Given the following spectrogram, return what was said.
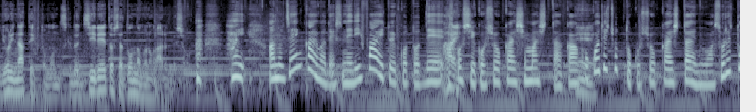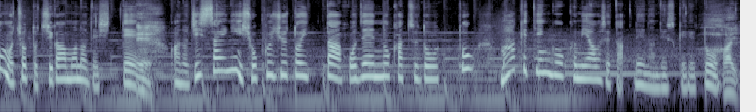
よりなっていくと思うんですけど事例としてはどんなものがあるんでしょう？あはい。あの前回はですね ReFi ということで少しご紹介しましたが、はい、ここでちょっとご紹介したいのはそれともちょっと違うものでして、えあの実際に植樹といった保全の活動とマーケティングを組み合わせた例なんですけれど、はい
